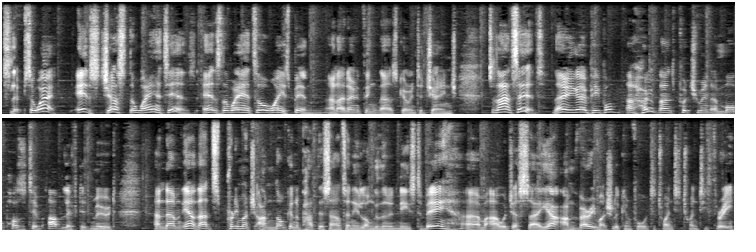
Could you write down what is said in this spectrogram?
slips away. It's just the way it is. It's the way it's always been, and I don't think that's going to change. So that's it. There you go, people. I hope that's put you in a more positive, uplifted mood. And um, yeah, that's pretty much. I'm not going to pad this out any longer than it needs to be. Um, I would just say, yeah, I'm very much looking forward to 2023.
